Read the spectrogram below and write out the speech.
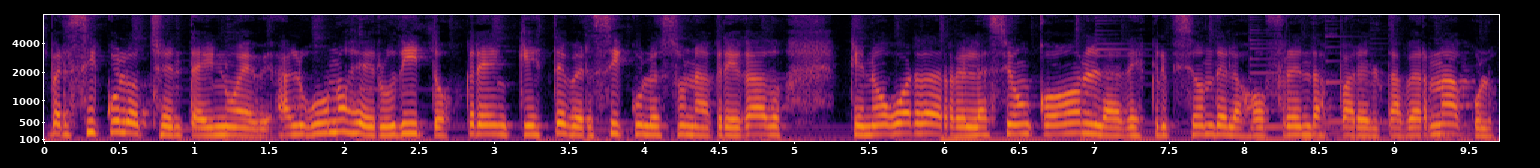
Versículo 89. Algunos eruditos creen que este versículo es un agregado que no guarda relación con la descripción de las ofrendas para el tabernáculo,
